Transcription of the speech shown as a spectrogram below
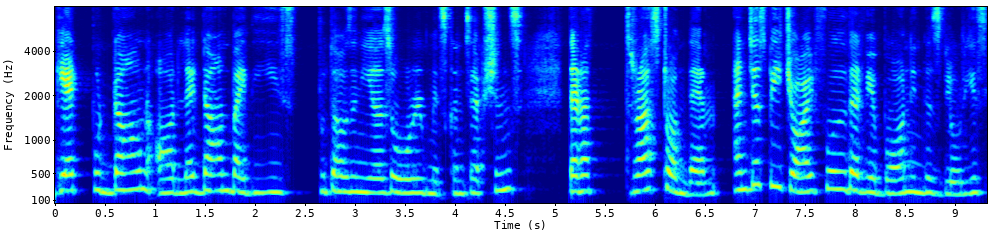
get put down or let down by these 2000 years old misconceptions that are thrust on them and just be joyful that we are born in this glorious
